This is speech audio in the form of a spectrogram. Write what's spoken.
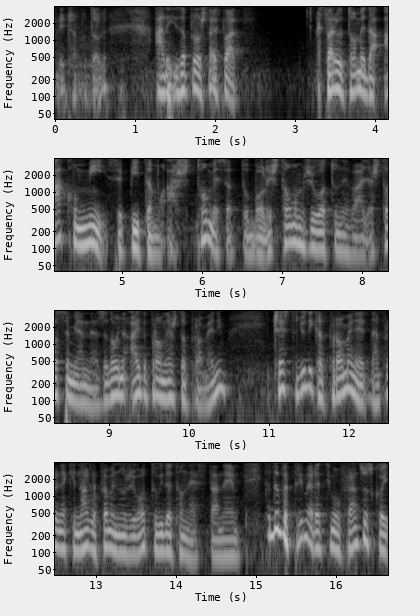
priča oko toga. Ali zapravo šta je stvar? Stvar je u tome da ako mi se pitamo, a što me sad to boli, što u mom životu ne valja, što sam ja nezadovoljna, ajde prvo nešto da promenim, često ljudi kad promene, naprave neke nagle promene u životu, vide da to nestane. Pa dobar primjer, recimo u Francuskoj,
